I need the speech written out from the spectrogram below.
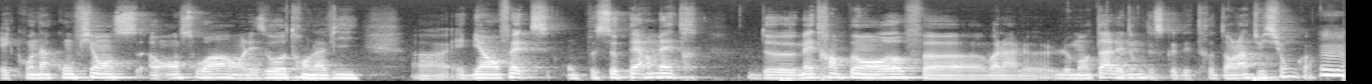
et qu'on a confiance en soi, en les autres, en la vie, euh, eh bien, en fait, on peut se permettre de mettre un peu en off euh, voilà le, mental et donc de ce que d'être dans l'intuition quoi. Mm.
